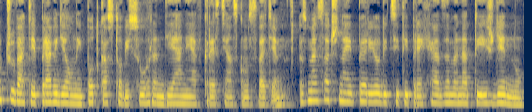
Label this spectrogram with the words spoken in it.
Počúvate pravidelný podcastový súhrn diania v kresťanskom svete. Z mesačnej periodicity prechádzame na týždennú.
